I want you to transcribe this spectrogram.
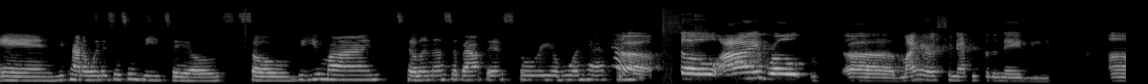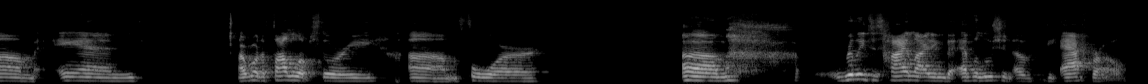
and you kind of went into some details. So, do you mind telling us about that story of what happened? Yeah. So, I wrote uh, My Hair is Too Nappy for the Navy. Um, and I wrote a follow up story um, for um, really just highlighting the evolution of the afro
